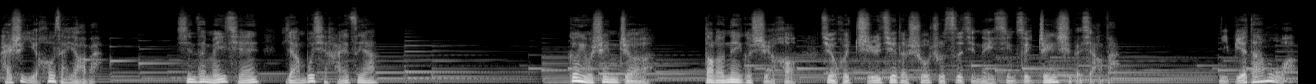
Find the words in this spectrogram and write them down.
还是以后再要吧？现在没钱养不起孩子呀。更有甚者，到了那个时候，就会直接的说出自己内心最真实的想法。你别耽误我，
